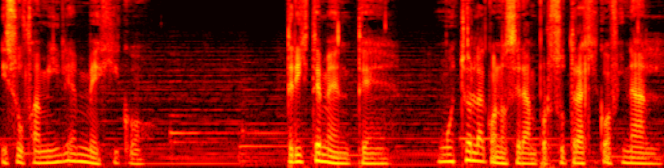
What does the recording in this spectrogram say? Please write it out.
y su familia en México. Tristemente, muchos la conocerán por su trágico final,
